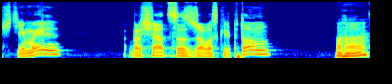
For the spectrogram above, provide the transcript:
HTML, обращаться с JavaScript, Ага.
